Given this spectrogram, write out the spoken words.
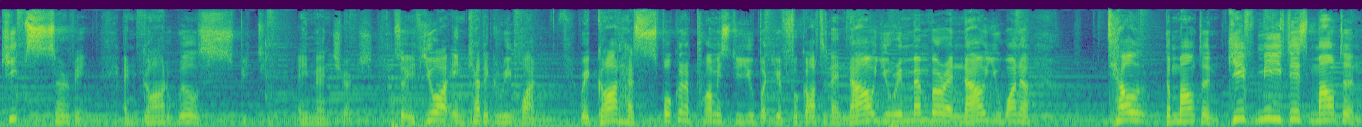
keep serving, and God will speak to you. Amen, church. So if you are in category one, where God has spoken a promise to you, but you've forgotten, and now you remember, and now you want to tell the mountain, Give me this mountain.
